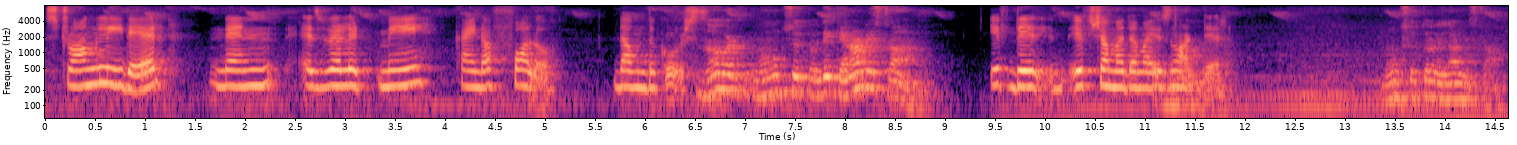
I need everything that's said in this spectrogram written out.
strongly there then as well it may kind of follow down the course. No but mumukshutva they cannot be strong. If they if shamadama is no. not there. Mumukshutva will not be strong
